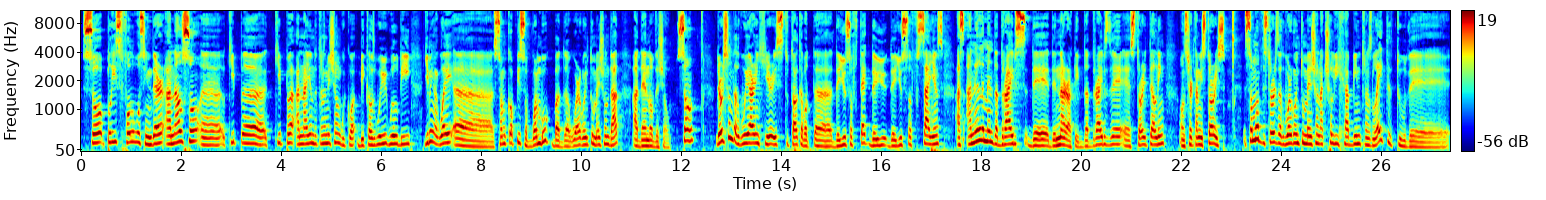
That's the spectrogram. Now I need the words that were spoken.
So please follow us in there, and also uh, keep uh, keep an eye on the transmission because we will be giving away uh, some copies of one book, but uh, we're going to mention that at the end of the show. So. The reason that we are in here is to talk about uh, the use of tech, the, the use of science as an element that drives the, the narrative, that drives the uh, storytelling on certain stories. Some of the stories that we're going to mention actually have been translated to the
